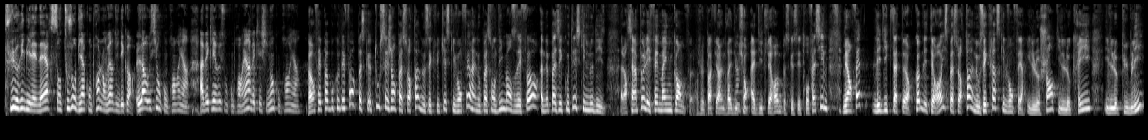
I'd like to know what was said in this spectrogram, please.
plurimillénaire sans toujours bien comprendre l'envers du décor. Là aussi, on comprend rien. Avec les Russes, on comprend rien. Avec les Chinois, on comprend rien. Bah, on ne fait pas beaucoup d'efforts parce que tous ces gens passent leur temps à nous expliquer ce qu'ils vont faire et nous passons d'immenses efforts à ne pas écouter ce qu'ils nous disent. Alors c'est un peu l'effet Mein Kampf. Alors je ne vais pas faire une réduction à Hitlerum parce que c'est trop facile. Mais en fait, les dictateurs, comme les terroristes, passent leur temps à nous écrire ce qu'ils vont faire. Ils le chantent, ils le crient, ils le publient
